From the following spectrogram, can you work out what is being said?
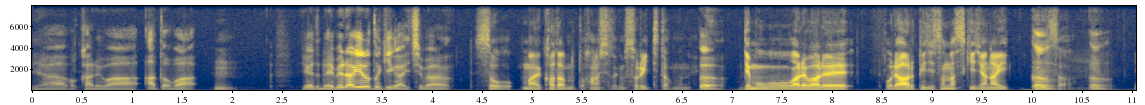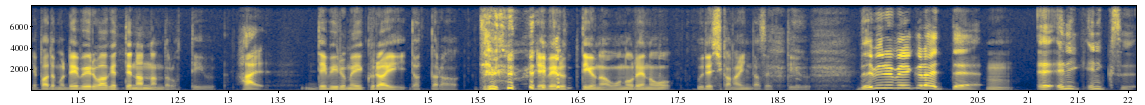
いやーわかるわ。あとはうん。意外とレベル上げの時が一番そう。前カダノと話した時もそれ言ってたもんね。うん。でも我々俺 RPG そんな好きじゃないからさ、うんやっぱでもレベル上げって何なんだろうっていう。はい。デビルメイクライだったらデビルレベルっていうのは己の腕しかないんだぜっていう、デビルメイクライってうん、えエニエニックス？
